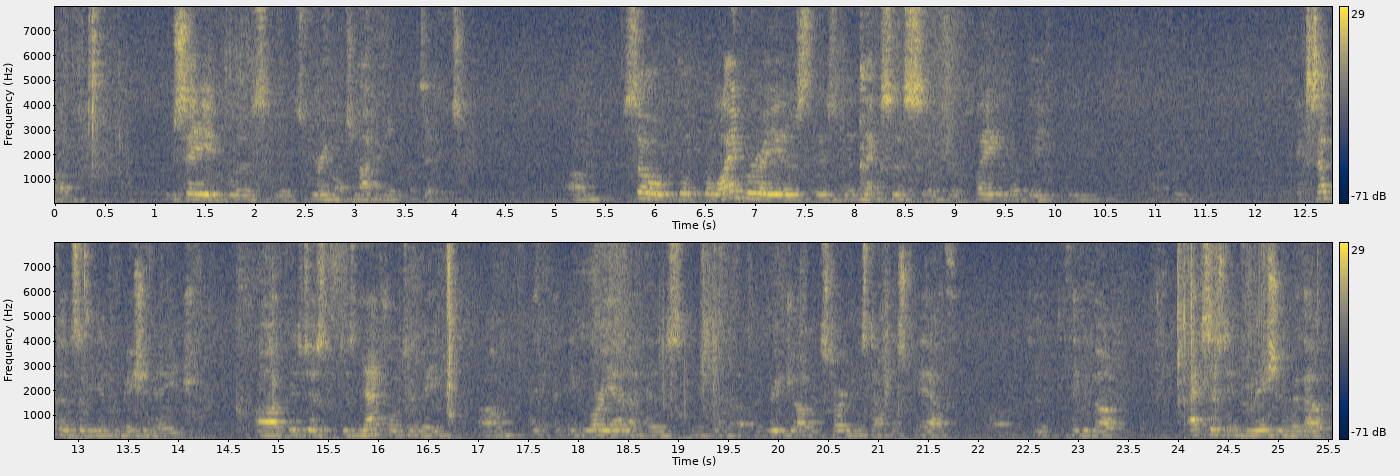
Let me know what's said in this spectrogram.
um, crusade was, was very much not in anyone's interest. Um, So the, the library is, is the nexus of the play, of the, the uh, acceptance of the information age. Uh, is just, is natural to me. Um, I, I think Loriana has, has done a, a great job of starting us down this path, uh, to, to think about access to information without,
